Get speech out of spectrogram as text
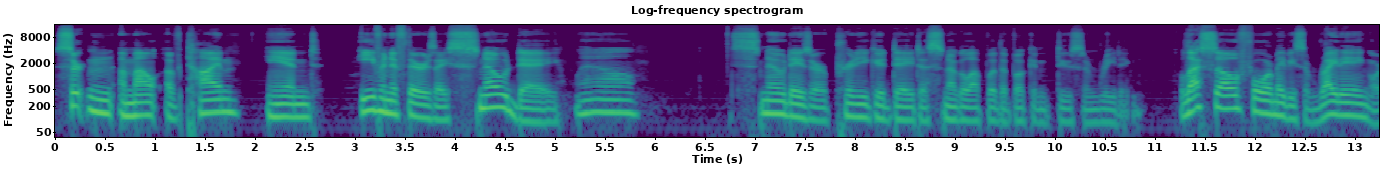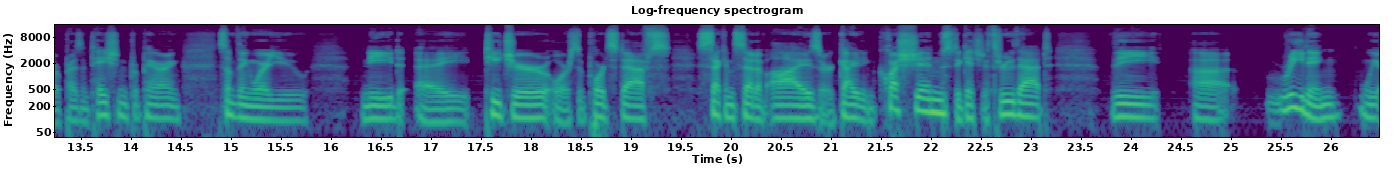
certain amount of time. And even if there's a snow day, well, snow days are a pretty good day to snuggle up with a book and do some reading. Less so for maybe some writing or presentation preparing, something where you need a teacher or support staff's second set of eyes or guiding questions to get you through that. The uh, reading, we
